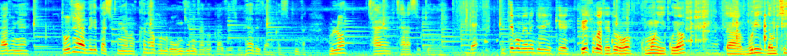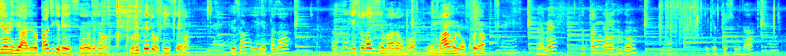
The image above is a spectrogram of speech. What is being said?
나중에 도저히 안 되겠다 싶으면 큰 화분으로 옮기는 작업까지 좀 해야 되지 않을까 싶습니다. 물론 잘 자랐을 경우에. 네, 밑에 보면은 이제 이렇게 배수가 되도록 구멍이 있고요. 네, 자 물이 넘치면 이 아래로 빠지게 되어 있어요. 그래서 물을 빼도록 되어 있어요. 네, 그래서 여기에다가 흙이 쏟아지지 말라고 네. 망을 놓고요. 네, 그다음에 적당량의 흙을 네, 이렇게 붓습니다. 네.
